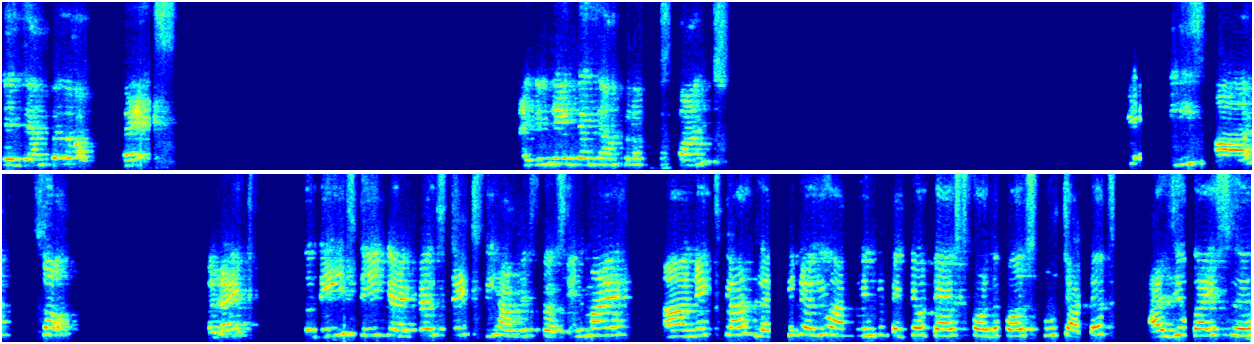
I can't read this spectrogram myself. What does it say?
the example of wax I can take the example of sponge. These are soft. Alright. So these three characteristics we have discussed. In my uh, next class, let me tell you, I'm going to take your test for the first two chapters. As you guys uh,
